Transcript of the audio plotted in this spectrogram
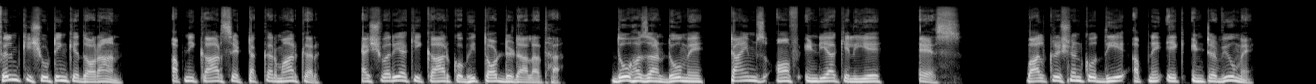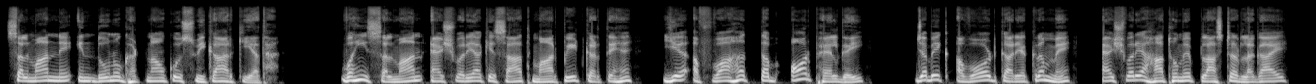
फ़िल्म की शूटिंग के दौरान अपनी कार से टक्कर मारकर ऐश्वर्या की कार को भी तोड़ डाला था। 2002 में टाइम्स ऑफ़ इंडिया के लिए एस। बालकृष्णन को दिए अपने एक इंटरव्यू में सलमान ने इन दोनों घटनाओं को स्वीकार किया था। वहीं सलमान ऐश्वर्या के साथ मारपीट करते हैं। यह अफवाह तब और फैल गई जब एक अवार्ड कार्यक्रम में ऐश्वर्या हाथों में प्लास्टर लगाए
